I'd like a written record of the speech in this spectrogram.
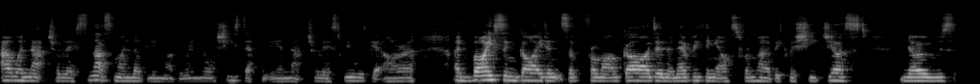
our naturalists. And that's my lovely mother in law. She's definitely a naturalist. We always get our uh, advice and guidance from our garden and everything else from her because she just knows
